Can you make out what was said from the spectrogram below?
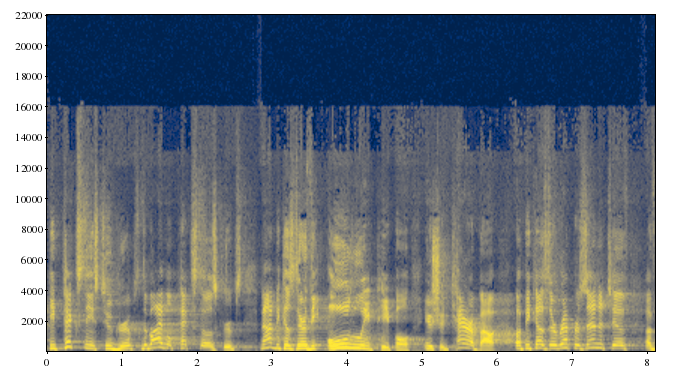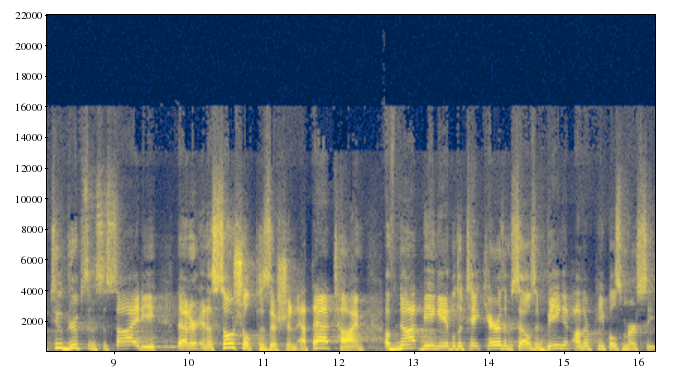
he picks these two groups. The Bible picks those groups not because they're the only people you should care about, but because they're representative of two groups in society that are in a social position at that time of not being able to take care of themselves and being at other people's mercy.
